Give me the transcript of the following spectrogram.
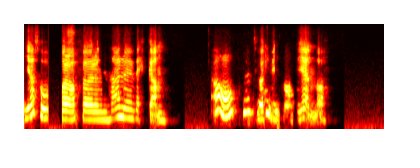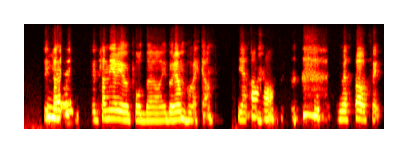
vi säga så bara för den här veckan? ja, jag hörs tycker vi snart igen då. Vi Ja. planerar, vi planerar ju att podda i början på veckan. Igen. ja. Nästa avsnitt.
